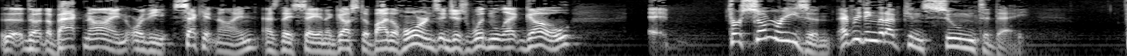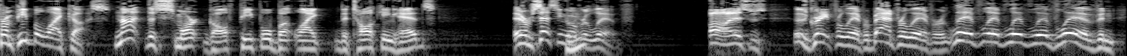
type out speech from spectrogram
the the back nine or the second nine, as they say in Augusta, by the horns and just wouldn't let go. For some reason, everything that I've consumed today from people like us, not the smart golf people, but like the talking heads, they're obsessing mm-hmm. over LIV oh, this was this was great for LIV or bad for LIV or LIV, LIV, LIV, LIV, LIV. And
